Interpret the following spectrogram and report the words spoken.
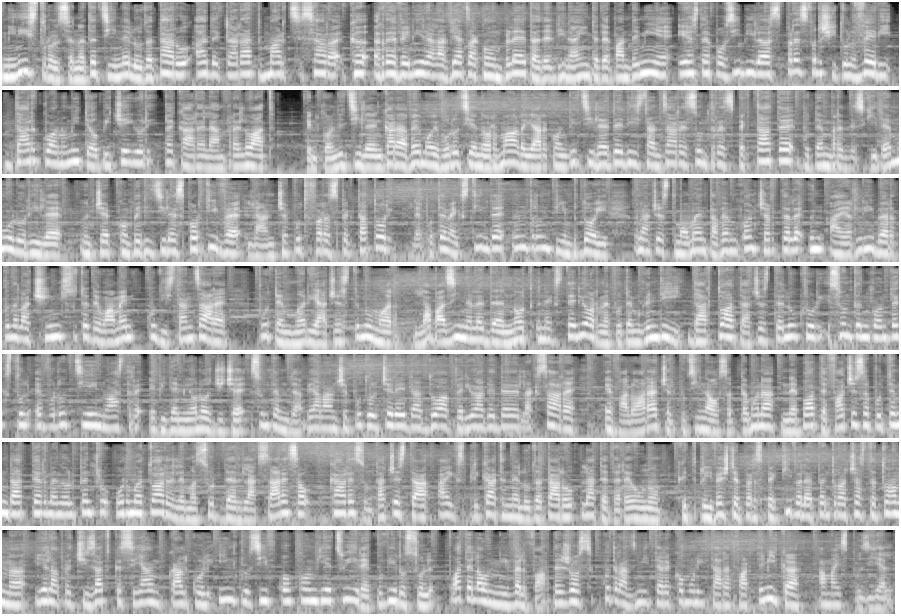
Ministrul Sănătății Nelu Tătaru a declarat marți seară că revenirea la viața completă de dinainte de pandemie este posibilă spre sfârșitul verii, dar cu anumite obiceiuri pe care le-am preluat. În condițiile în care avem o evoluție normală, iar condițiile de distanțare sunt respectate, putem redeschide molurile, încep competițiile sportive, la început fără spectatori, le putem extinde într-un timp 2. În acest moment avem concertele în aer liber, până la 500 de oameni cu distanțare. Putem mări acest număr. La bazinele de not în exterior ne putem gândi, dar toate aceste lucruri sunt în contextul evoluției noastre epidemiologice. Suntem de-abia la începutul celei de-a doua perioade de relaxare, Evaluarea, cel puțin la o săptămână, ne poate face să putem da termenul pentru următoarele măsuri de relaxare sau care sunt acestea, a explicat Nelu Tătaru la TVR1. Cât privește perspectivele pentru această toamnă, el a precizat că se ia în calcul inclusiv o conviețuire cu virusul, poate la un nivel foarte jos, cu transmitere comunitară foarte mică, a mai spus el.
